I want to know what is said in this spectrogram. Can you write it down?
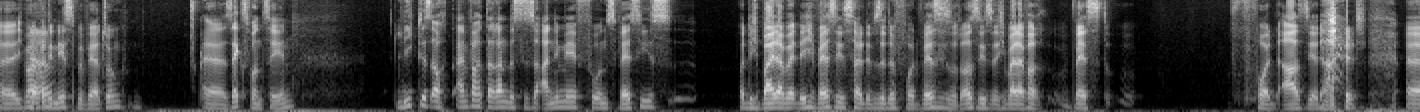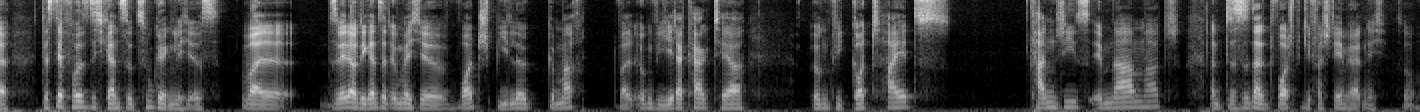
äh, ich mache ja. einfach die nächste Bewertung. Äh, 6 von 10. Liegt es auch einfach daran, dass dieser Anime für uns Wessis, und ich meine damit nicht Wessis halt im Sinne von Wessis und Ossis, ich meine einfach West von Asien halt, äh, dass der für uns nicht ganz so zugänglich ist. Weil es werden ja auch die ganze Zeit irgendwelche Wortspiele gemacht, weil irgendwie jeder Charakter irgendwie Gottheit Kanjis im Namen hat. Und das sind halt Wortspiele, die verstehen wir halt nicht. So.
